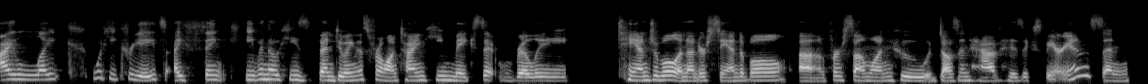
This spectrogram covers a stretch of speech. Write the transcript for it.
I like what he creates. I think even though he's been doing this for a long time, he makes it really tangible and understandable uh, for someone who doesn't have his experience and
